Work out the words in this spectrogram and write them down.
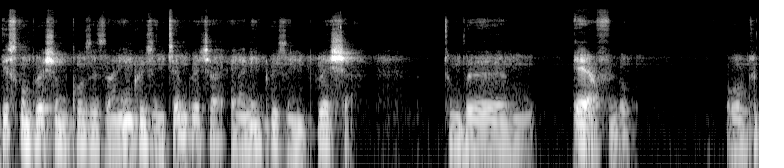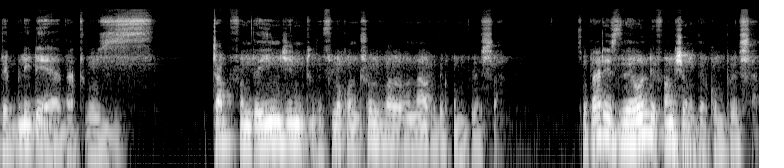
This compression causes an increase in temperature and an increase in pressure to the airflow or to the bleed air that was tapped from the engine to the flow control valve and now to the compressor. So that is the only function of the compressor.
